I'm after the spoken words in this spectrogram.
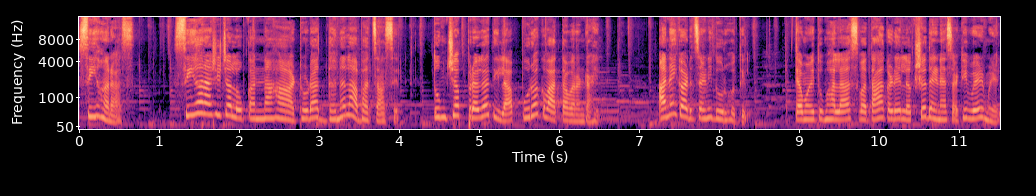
सिंहरास सिंहराशीच्या सिंह राशीच्या लोकांना हा आठवडा धनलाभाचा असेल. तुमच्या प्रगतीला पूरक वातावरण राहील. अनेक अडचणी दूर होतील. त्यामुळे तुम्हाला स्वतःकडे लक्ष देण्यासाठी वेळ मिळेल.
